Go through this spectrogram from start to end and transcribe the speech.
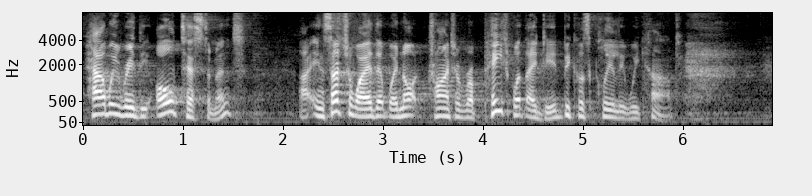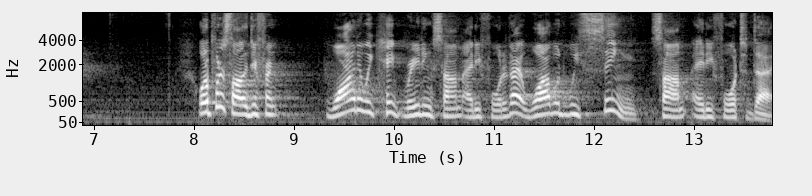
how we read the Old Testament uh, in such a way that we're not trying to repeat what they did because clearly we can't. Or to put it slightly different, why do we keep reading Psalm 84 today? Why would we sing Psalm 84 today?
